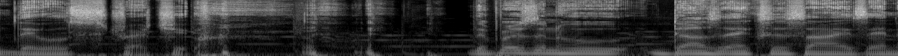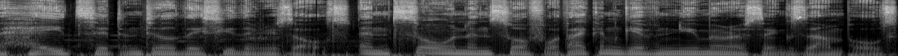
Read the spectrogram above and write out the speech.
they will stretch you. the person who does exercise and hates it until they see the results, and so on and so forth. I can give numerous examples.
